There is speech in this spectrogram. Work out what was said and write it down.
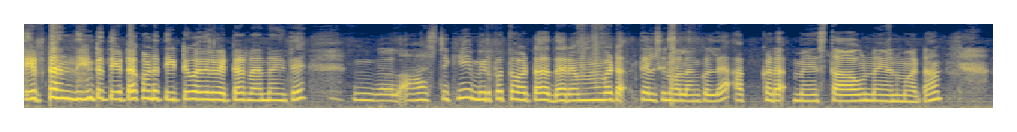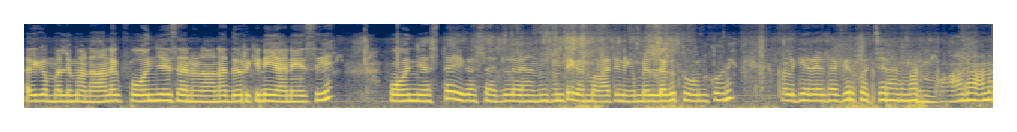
తిట్టని తింటూ తిట్టకుండా తిట్టి వదిలిపెట్టారు నన్ను అయితే. లాస్ట్కి మిరప తోట దరంబట తెలిసిన వాళ్ళ అంకుల్దే అక్కడ మేస్తా ఉన్నాయన్నమాట. ఇక మళ్ళీ మా నాన్నకి ఫోన్ చేశాను నాన్న దొరికినాయి అనేసి. ఫోన్ చేస్తే ఇక సర్లే అనుకుంటే ఇక వాటిని ఇక మెల్లగా తోలుకొని వాళ్ళ గేదెల దగ్గరికి వచ్చారనమాట మా నాన్న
